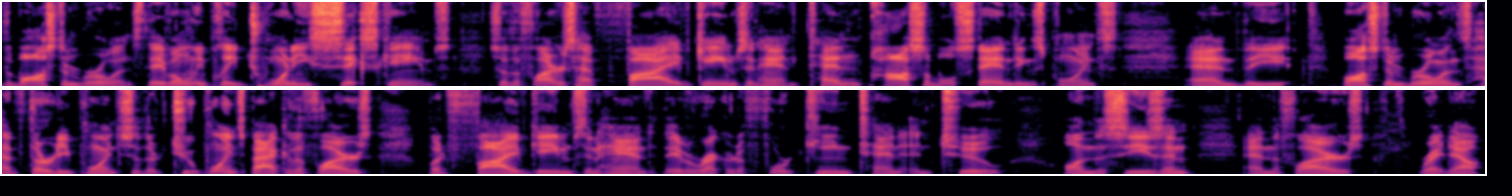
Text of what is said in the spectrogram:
the Boston Bruins. They've only played 26 games. So the Flyers have five games in hand, 10 possible standings points. And the Boston Bruins have 30 points. So they're two points back of the Flyers, but five games in hand. They have a record of 14, 10, and 2 on the season. And the Flyers right now.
